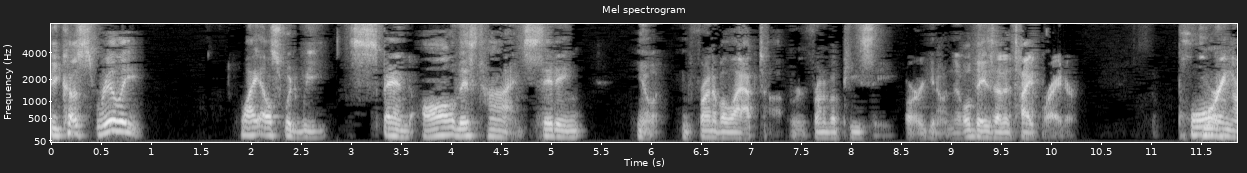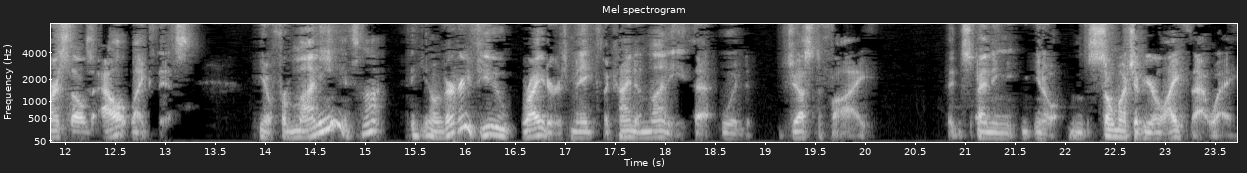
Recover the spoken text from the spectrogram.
Because really, why else would we spend all this time sitting, you know, in front of a laptop or in front of a PC or, you know, in the old days at a typewriter, pouring ourselves out like this, you know, for money? It's not, you know, very few writers make the kind of money that would justify spending you know so much of your life that way.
